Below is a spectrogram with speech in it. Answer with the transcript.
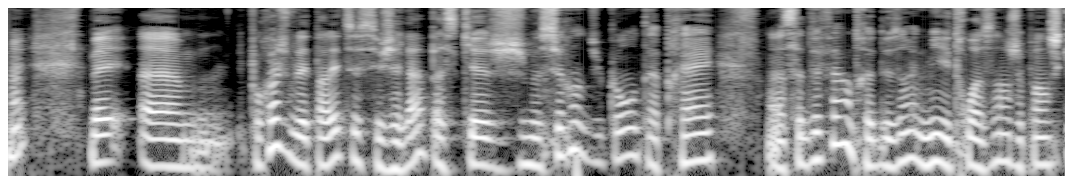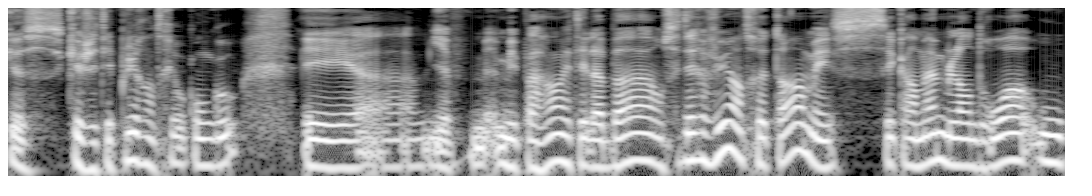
Ouais. Mais euh, pourquoi je voulais te parler de ce sujet-là? Parce que je me suis rendu compte après, euh, ça devait faire entre deux ans et demi et trois ans, je pense que que j'étais plus rentré au Congo et euh, mes parents étaient là-bas. On s'était revus entre temps, mais c'est quand même l'endroit où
